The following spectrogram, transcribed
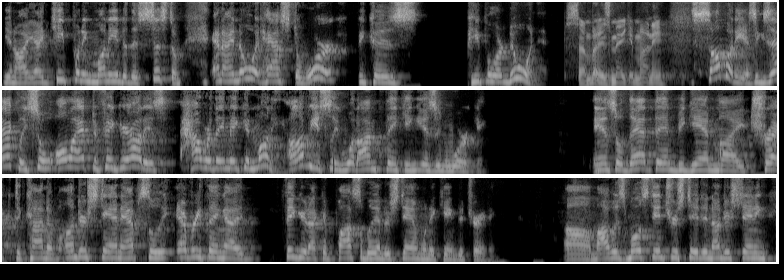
You know, I, I keep putting money into this system, and I know it has to work because people are doing it. Somebody's making money. Somebody is, exactly. So all I have to figure out is how are they making money? Obviously, what I'm thinking isn't working. And so that then began my trek to kind of understand absolutely everything I figured I could possibly understand when it came to trading. Um, I was most interested in understanding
